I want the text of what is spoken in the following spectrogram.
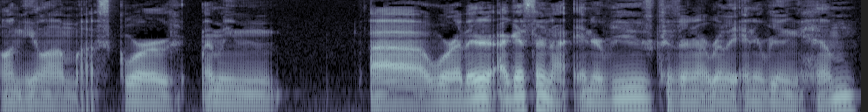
on Elon Musk, where I mean, uh, where they're I guess they're not interviews because they're not really interviewing him,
